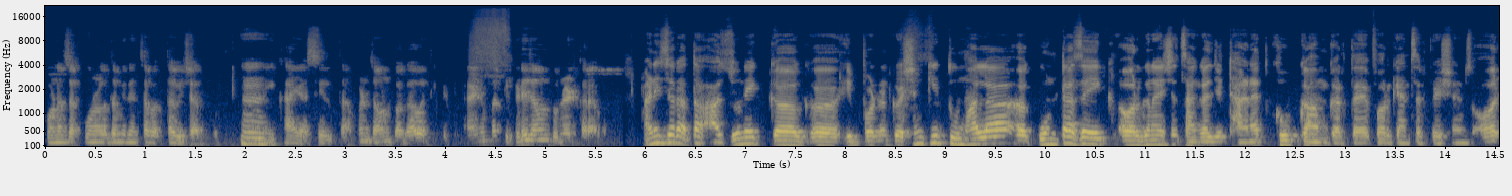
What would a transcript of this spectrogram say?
कोणाचा फोन आला तर मी त्यांचा पत्ता विचारतो. आणि काय असेल तर आपण जाऊन बघावं तिकडे. आणि मग तिकडे जाऊन डोनेट करावं. आणि सर आता अजून एक इम्पॉर्टंट क्वेश्चन की तुम्हाला कोणताच एक ऑर्गनायझेशन सांगाल जे ठाण्यात खूप काम करत आहे फॉर कॅन्सर पेशंट और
